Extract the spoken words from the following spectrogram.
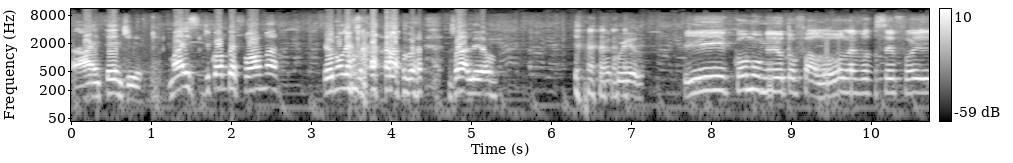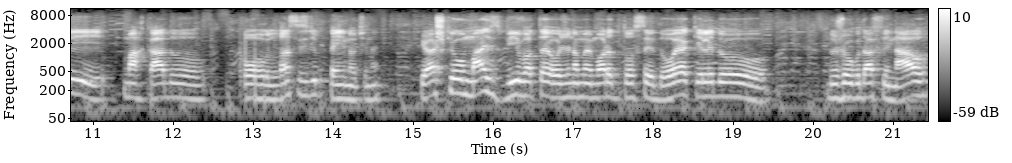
Ah, entendi. Mas, de qualquer forma, eu não lembrava. Valeu. Tranquilo. E como o Milton falou, né, você foi marcado por lances de pênalti, né? Eu acho que o mais vivo até hoje na memória do torcedor é aquele do, do jogo da final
